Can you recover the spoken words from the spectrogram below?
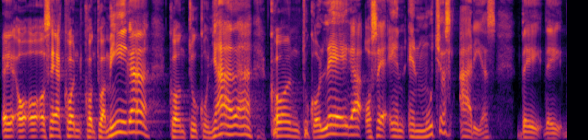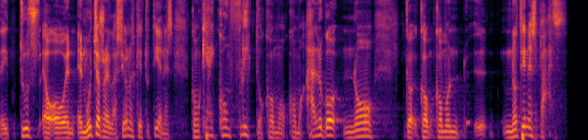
Eh, o, sea, con, con, tu amiga, con tu cuñada, con tu colega, o sea, en, en muchas áreas de, de, de tus, o en, en, muchas relaciones que tú tienes, como que hay conflicto, como, como algo no, como, como eh, no tienes paz.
